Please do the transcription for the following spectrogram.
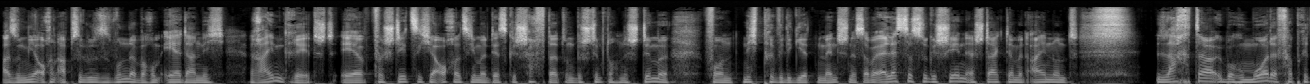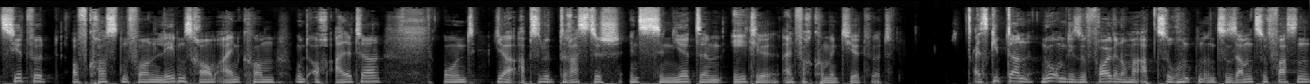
Also mir auch ein absolutes Wunder, warum er da nicht reingrätscht. Er versteht sich ja auch als jemand, der es geschafft hat und bestimmt noch eine Stimme von nicht privilegierten Menschen ist. Aber er lässt das so geschehen, er steigt damit ein und lacht da über Humor, der fabriziert wird auf Kosten von Lebensraum, Einkommen und auch Alter und ja, absolut drastisch inszeniertem Ekel einfach kommentiert wird. Es gibt dann, nur um diese Folge nochmal abzurunden und zusammenzufassen,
